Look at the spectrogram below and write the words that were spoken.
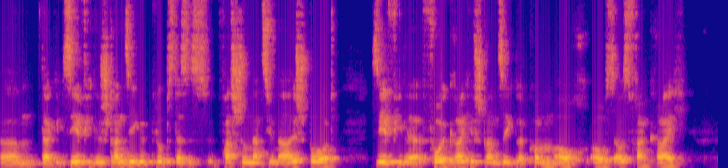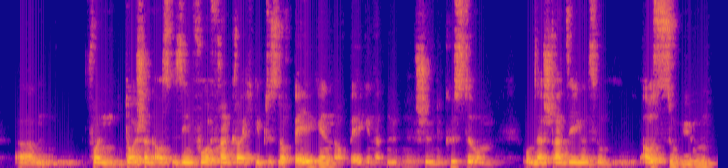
Ähm, da gibt es sehr viele Strandsegelclubs, das ist fast schon Nationalsport. Sehr viele erfolgreiche Strandsegler kommen auch aus, aus Frankreich. Ähm, von Deutschland aus gesehen vor Frankreich gibt es noch Belgien. Auch Belgien hat eine, eine schöne Küste, um, um das Strandsegeln zu, auszuüben.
